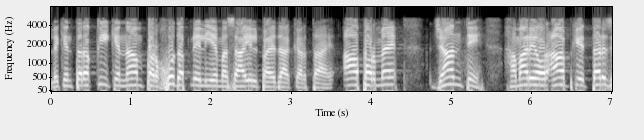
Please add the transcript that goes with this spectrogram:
लेकिन तरक्की के नाम पर खुद अपने लिए मसाइल पैदा करता है। आप और मैं जानते हैं, हमारे और आपके तर्ज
